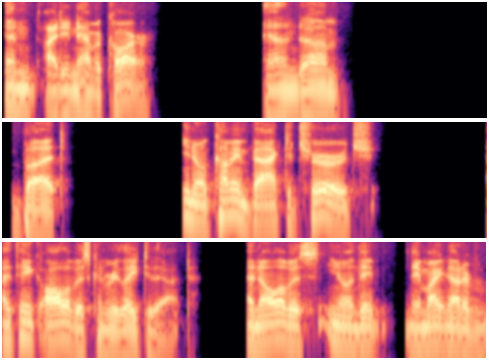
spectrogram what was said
and I didn't have a car, and um, but you know, coming back to church, I think all of us can relate to that, and all of us, you know, they they might not have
